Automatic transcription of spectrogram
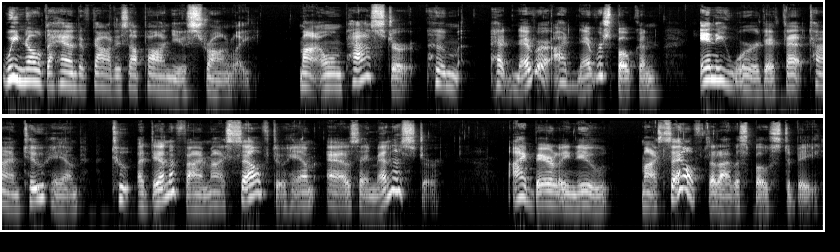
We know the hand of God is upon you strongly. My own pastor, whom had never I'd never spoken any word at that time to him to identify myself to him as a minister. I barely knew myself that I was supposed to be.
